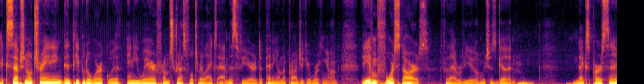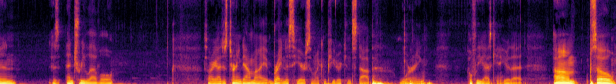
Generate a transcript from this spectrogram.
Exceptional training, good people to work with, anywhere from stressful to relaxed atmosphere, depending on the project you're working on. They gave them four stars for that review, which is good. Next person is entry level. Sorry, I just turning down my brightness here so my computer can stop whirring. Hopefully, you guys can't hear that. Um, so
